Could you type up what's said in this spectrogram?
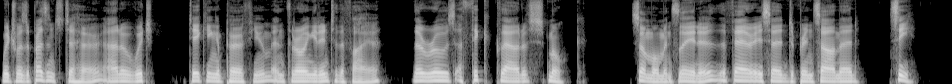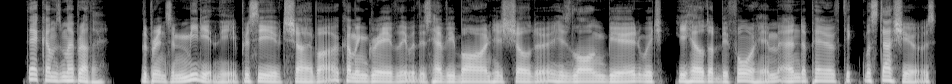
which was a present to her, out of which, taking a perfume and throwing it into the fire, there rose a thick cloud of smoke. Some moments later, the fairy said to Prince Ahmed, See, there comes my brother. The prince immediately perceived Schaibar coming gravely with his heavy bar on his shoulder, his long beard, which he held up before him, and a pair of thick mustachios,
